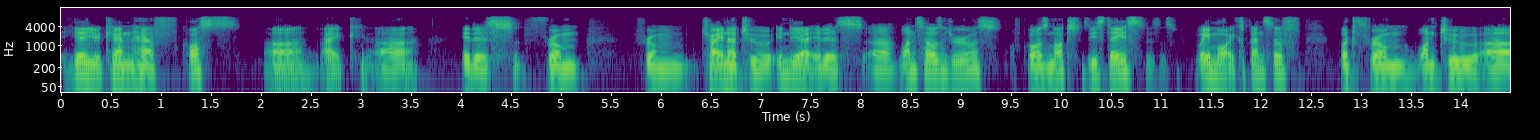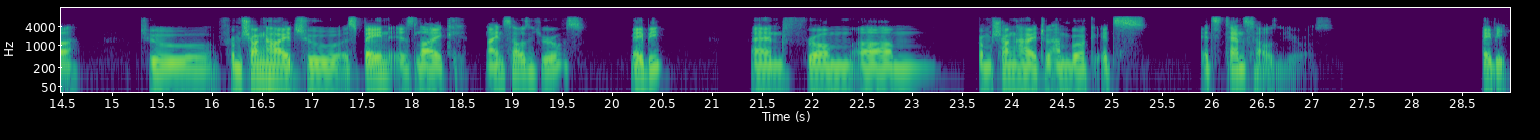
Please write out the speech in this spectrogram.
here you can have costs uh, like it is from from China to India, it is uh, 1,000 euros. Of course, not these days. This is way more expensive. But from one to uh, to from Shanghai to Spain is like 9,000 euros, maybe. And from um, from Shanghai to Hamburg, it's it's 10,000 euros, maybe.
